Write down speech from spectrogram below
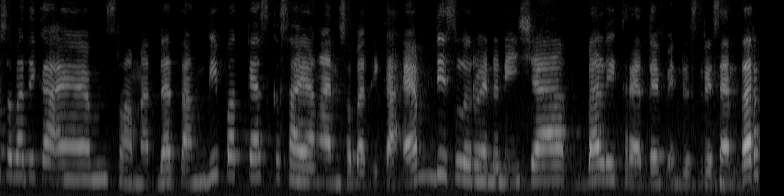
Sobat IKM, selamat datang di podcast kesayangan Sobat IKM di seluruh Indonesia, Bali Creative Industry Center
